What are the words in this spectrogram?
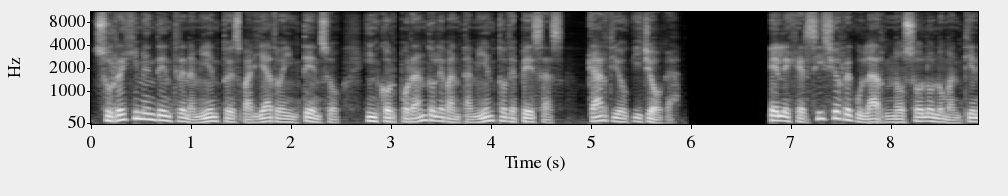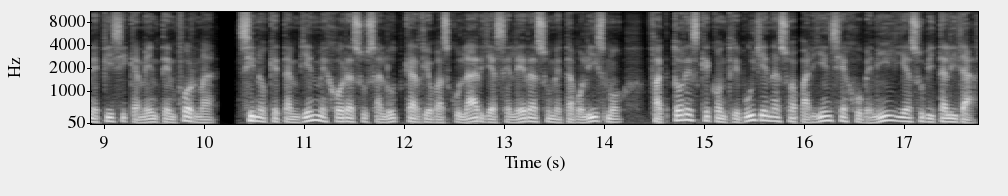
Su régimen de entrenamiento es variado e intenso, incorporando levantamiento de pesas, cardio y yoga. El ejercicio regular no solo lo mantiene físicamente en forma, sino que también mejora su salud cardiovascular y acelera su metabolismo, factores que contribuyen a su apariencia juvenil y a su vitalidad.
